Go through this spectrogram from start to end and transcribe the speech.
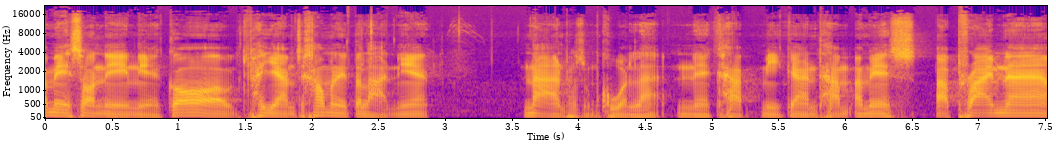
Amazon เองเนี่ยก็พยายามจะเข้ามาในตลาดนี้นานพอสมควรละนะครับมีการทำ Amazon อ่า Prime Now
